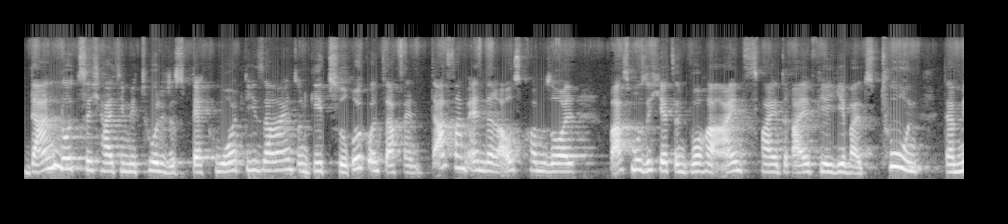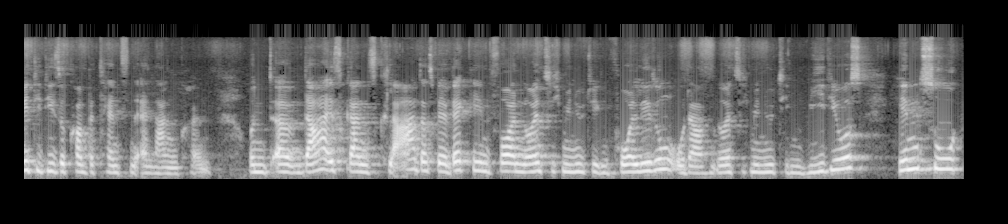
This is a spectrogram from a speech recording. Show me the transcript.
Dann nutze ich halt die Methode des Backward Designs und gehe zurück und sage, wenn das am Ende rauskommen soll, was muss ich jetzt in Woche eins, zwei, drei, vier jeweils tun, damit die diese Kompetenzen erlangen können. Und äh, da ist ganz klar, dass wir weggehen von 90-minütigen Vorlesungen oder 90-minütigen Videos hin zu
